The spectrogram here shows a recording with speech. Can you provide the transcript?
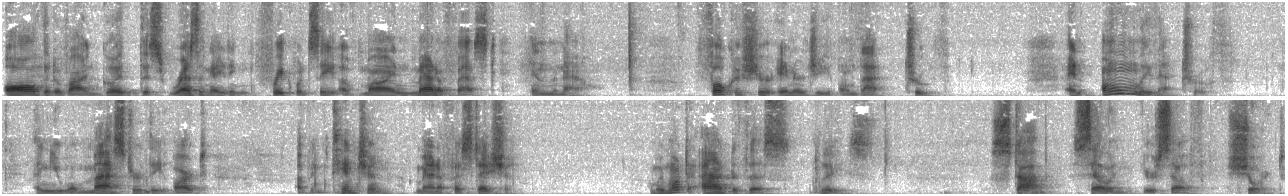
all the divine good, this resonating frequency of mind manifest in the now. Focus your energy on that truth, and only that truth, and you will master the art of intention manifestation. And we want to add to this, please Stop selling yourself short.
